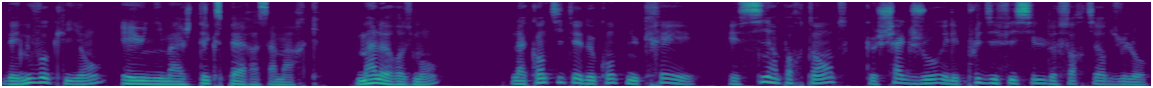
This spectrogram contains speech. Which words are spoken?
des nouveaux clients et une image d'expert à sa marque. Malheureusement, la quantité de contenu créé est si importante que chaque jour il est plus difficile de sortir du lot.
